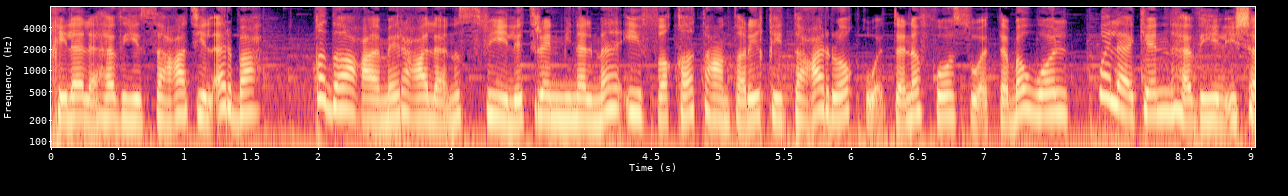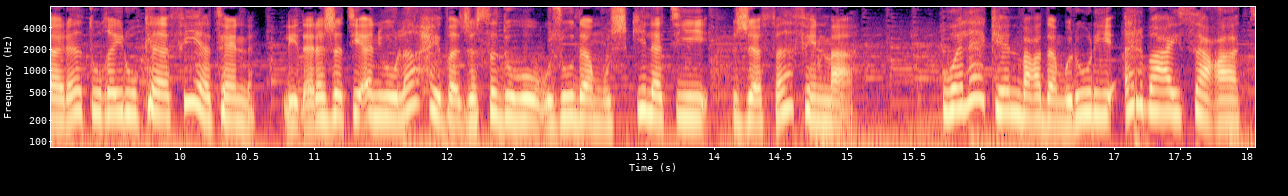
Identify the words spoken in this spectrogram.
خلال هذه الساعات الأربع قضى عامر على نصف لتر من الماء فقط عن طريق التعرق والتنفس والتبول ولكن هذه الإشارات غير كافية لدرجة أن يلاحظ جسده وجود مشكلة جفاف ما. ولكن بعد مرور أربع ساعات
